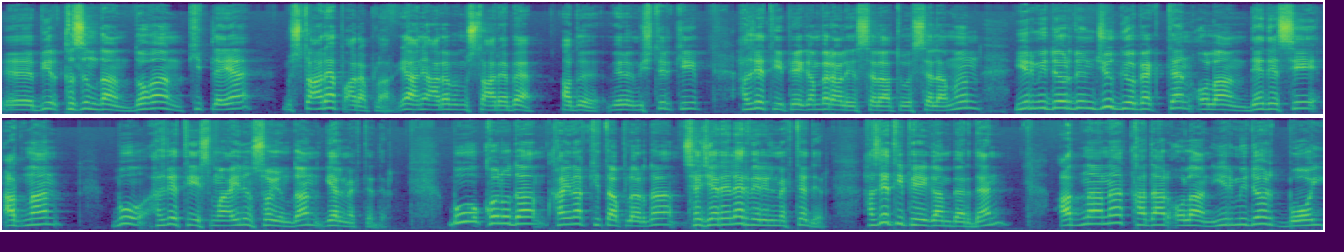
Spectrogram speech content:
e, bir kızından doğan kitleye müstarep Araplar yani Arap-ı müstarebe adı verilmiştir ki Hazreti Peygamber aleyhissalatu vesselamın 24. göbekten olan dedesi Adnan bu Hazreti İsmail'in soyundan gelmektedir. Bu konuda kaynak kitaplarda secereler verilmektedir. Hazreti Peygamber'den Adnan'a kadar olan 24 boy,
